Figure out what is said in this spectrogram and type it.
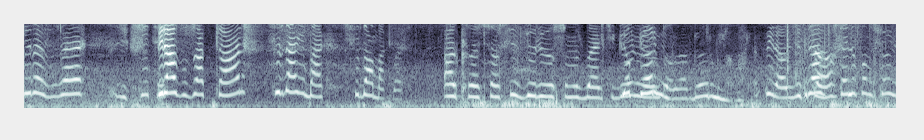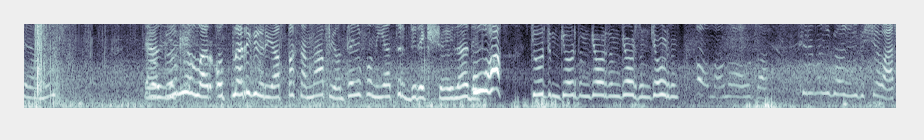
Biraz da Biraz uzaktan. şuradan bak. Şuradan bak bak. Arkadaşlar siz görüyorsunuz belki. Yok görmüyorlar. görmüyorlar. Birazcık Biraz daha. telefonu şöyle yalnız. Ya Birazcık- görmüyorlar, otları görüyor. Abbasam ne yapıyorsun? Telefonu yatır direkt şöyle hadi. Oha! Gördüm gördüm gördüm gördüm gördüm. Ne orada. Kırmızı gözlü bir şey var.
